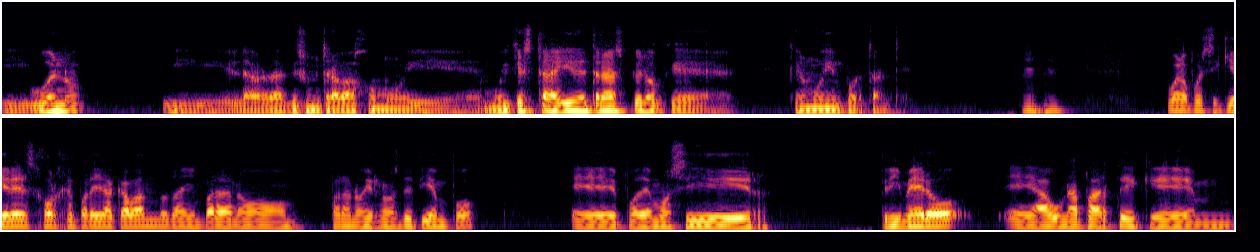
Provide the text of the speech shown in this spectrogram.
bueno. Y la verdad que es un trabajo muy, muy que está ahí detrás, pero que, que es muy importante. Bueno, pues si quieres, Jorge, para ir acabando, también para no, para no irnos de tiempo, eh, podemos ir primero eh, a una parte que, mm,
